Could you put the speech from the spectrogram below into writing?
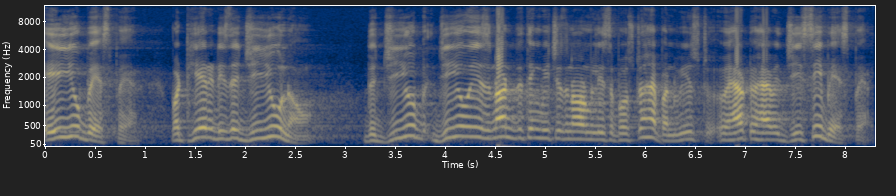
AU base pair but here it is a GU now the GU, GU is not the thing which is normally supposed to happen we used to we have to have a GC base pair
